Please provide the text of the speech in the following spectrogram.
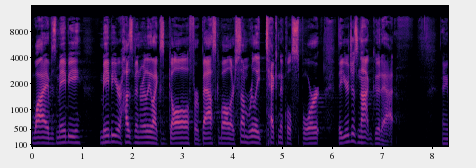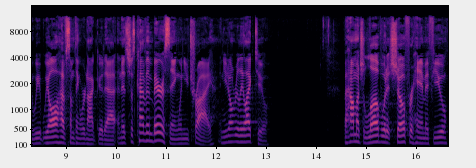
Wives, maybe maybe your husband really likes golf or basketball or some really technical sport that you're just not good at. I mean, we, we all have something we're not good at, and it's just kind of embarrassing when you try and you don't really like to. But how much love would it show for him if you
